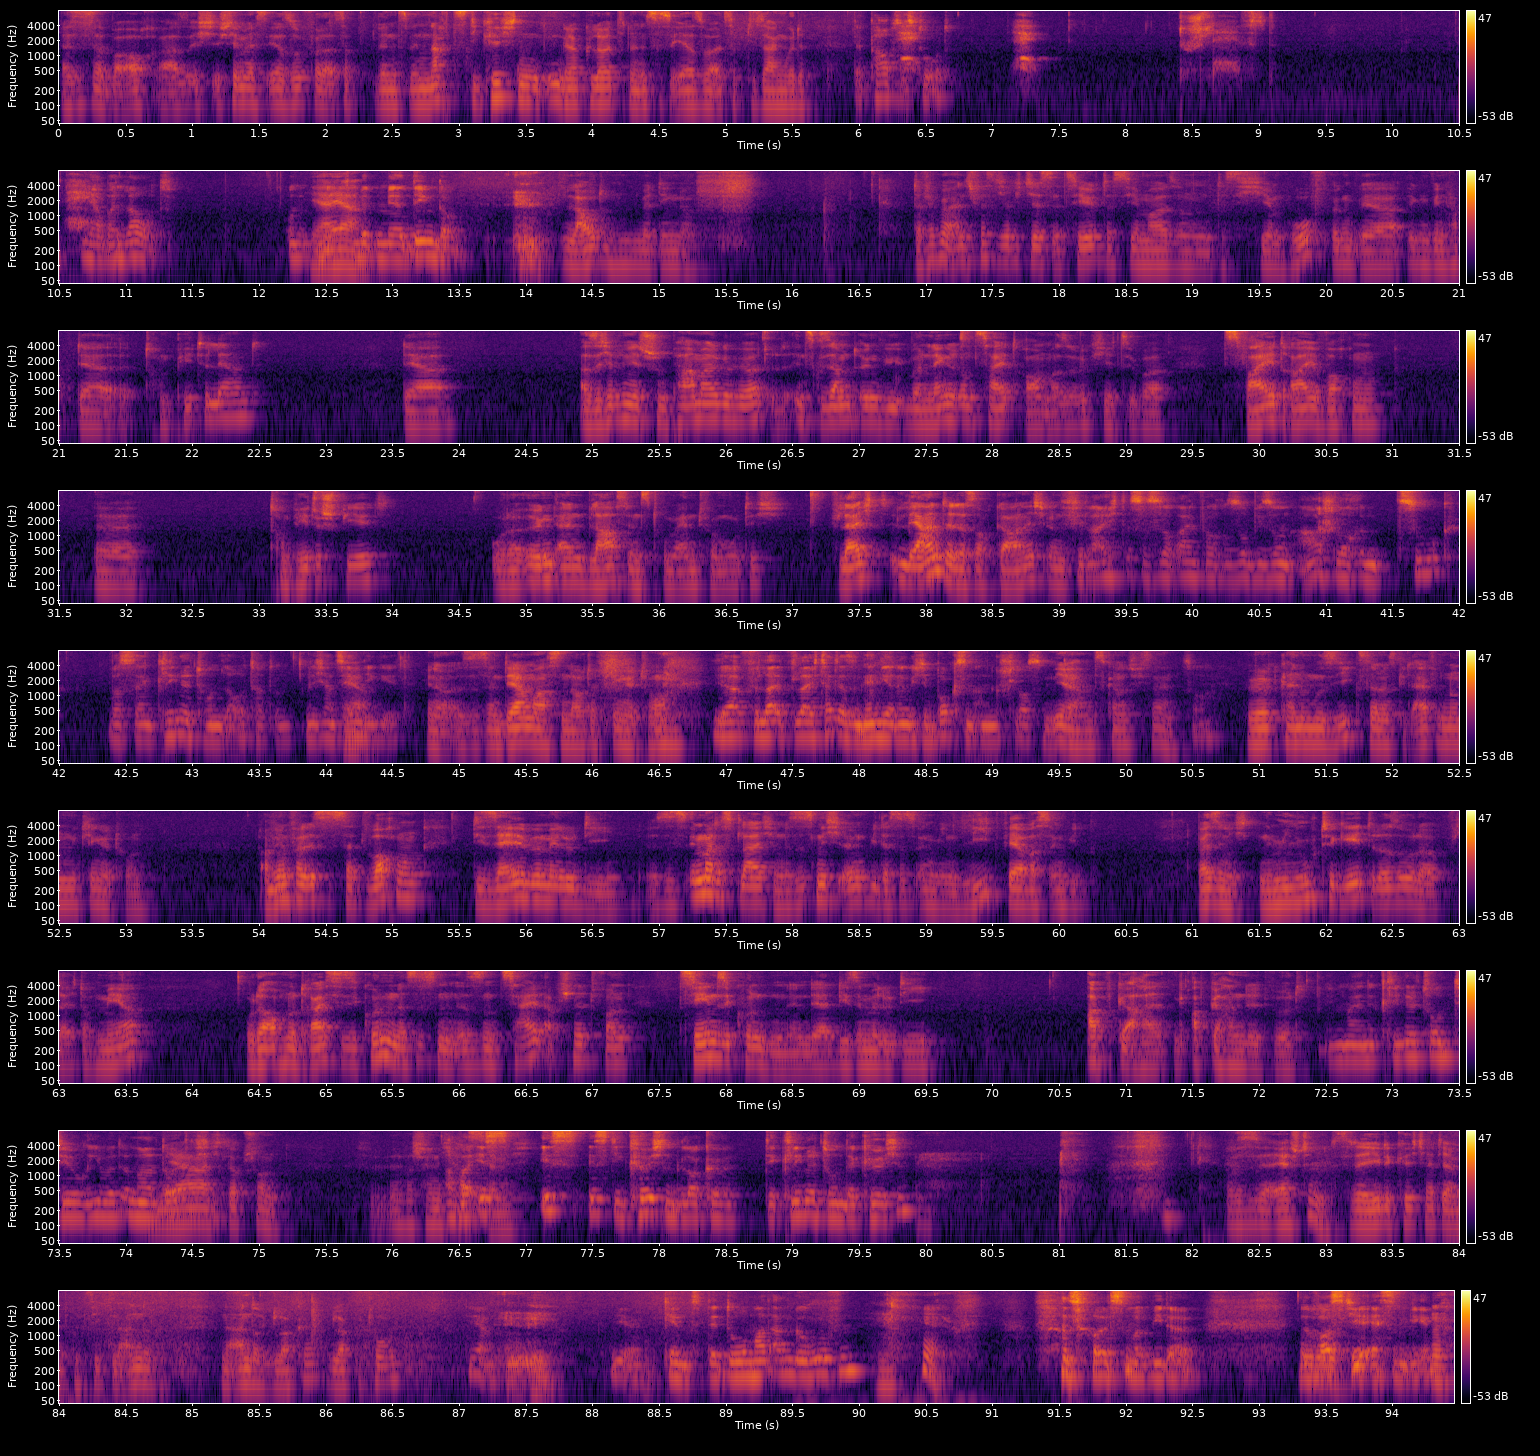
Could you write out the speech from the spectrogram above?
Das ist aber auch, also ich, ich stelle mir das eher so vor, als ob, wenn's, wenn nachts die Kirchenglocke läutet, dann ist es eher so, als ob die sagen würde, Der Papst ist tot. du schläfst. Ja, aber laut. Und Ja, mit, ja. mit mehr Ding-Dong. Laut und mit Ding Dong. Da fällt mir ein, ich weiß nicht, habe ich dir das erzählt, dass hier mal so ein, dass ich hier im Hof irgendwer, irgendwen hab, der Trompete lernt. Der, also ich habe ihn jetzt schon ein paar Mal gehört, insgesamt irgendwie über einen längeren Zeitraum, also wirklich jetzt über zwei, drei Wochen äh, Trompete spielt. Oder irgendein Blasinstrument, vermute ich. Vielleicht lernt er das auch gar nicht und Vielleicht ist es auch einfach so wie so ein Arschloch im Zug, was seinen Klingelton laut hat und nicht ans ja, Handy geht. genau, es ist ein dermaßen lauter Klingelton. Ja, vielleicht, vielleicht hat er sein Handy an irgendwelche Boxen angeschlossen. Ja, das kann natürlich sein. So. hört keine Musik, sondern es geht einfach nur um den Klingelton. Auf jeden Fall ist es seit Wochen dieselbe Melodie. Es ist immer das gleiche und es ist nicht irgendwie, dass es irgendwie ein Lied wäre, was irgendwie, weiß ich nicht, eine Minute geht oder so oder vielleicht auch mehr. Oder auch nur 30 Sekunden. Es ist ein, es ist ein Zeitabschnitt von 10 Sekunden, in der diese Melodie abgehandelt wird. Meine Klingeltontheorie wird immer deutlicher. Ja, ich glaube schon. Wahrscheinlich Aber er ist, ist, ist die Kirchenglocke der Klingelton der Kirche? Das ist ja, ja, stimmt. Ja, jede Kirche hat ja im Prinzip eine andere, eine andere Glocke, Glockenton. Ja. Hier, Kind, der Dom hat angerufen. Du sollst mal wieder eine Hostie essen gehen.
